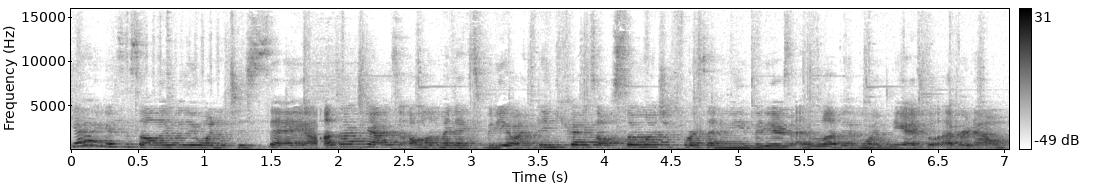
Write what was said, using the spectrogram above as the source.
yeah, I guess that's all I really wanted to say. I'll talk to you guys all in my next video, and thank you guys all so much for sending me videos. I love it more than you guys will ever know.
